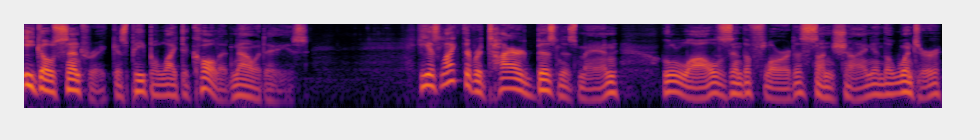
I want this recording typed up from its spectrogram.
egocentric, as people like to call it nowadays. He is like the retired businessman who lolls in the Florida sunshine in the winter,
